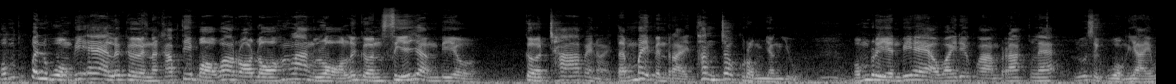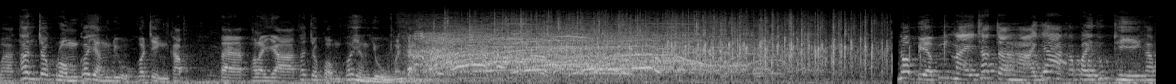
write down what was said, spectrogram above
ผมเป็นห่วงพี่แอ้เหลือเกินนะครับ ที่บอกว่ารอดอข้างล่างหล่อเหลือเกินเสียอย่างเดียว เกิดช้าไปหน่อย แต่ไม่เป็นไรท่านเจ้ากรมยังอยู่ ผมเรียนพี่แอ้เอาไว้ด้วยความรักและรู้สึกห่วงใยว่า ท่านเจ้ากรมก็ยังอยู่ก็จริงครับ แต่ภรรยาท่านเจ้ากรมก็ยังอยู่เหมือนกัน ระเบียบวินัยชักจะหายากกันไปทุกทีครับ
